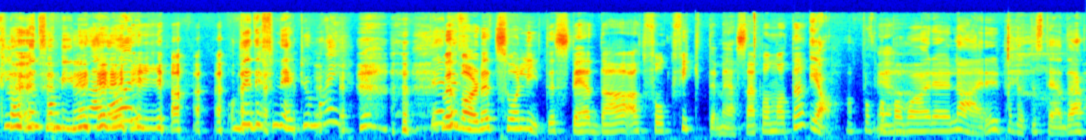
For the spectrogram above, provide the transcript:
klart den familien er rar. Og det definerte jo meg. Det Men var det et så lite sted da at folk fikk det med seg, på en måte? Ja. Pappa Ja. var eh, lærer på dette stedet.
